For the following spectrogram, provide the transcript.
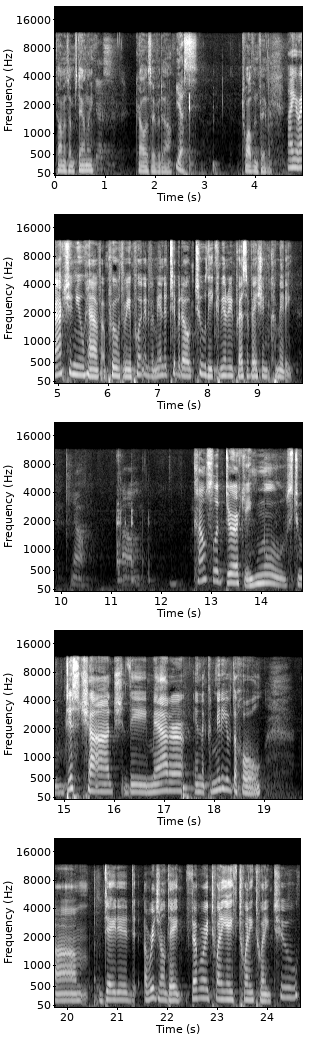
Thomas M. Stanley. Yes. Carlos A. Vidal. Yes. 12 in favor. By your action, you have approved the reappointment of Amanda Thibodeau to the Community Preservation Committee. Now, um, Councilor Durkee moves to discharge the matter in the Committee of the Whole um, dated, original date, February 28th, 2022,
